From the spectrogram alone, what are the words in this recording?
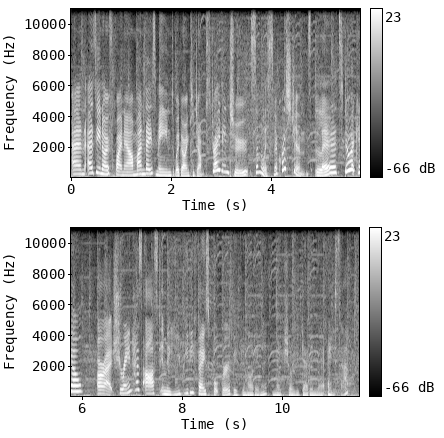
And as you know by now, Mondays mean we're going to jump straight into some listener questions. Let's do it, Kel. All right, Shireen has asked in the You Beauty Facebook group, if you're not in it, make sure you get in there ASAP.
